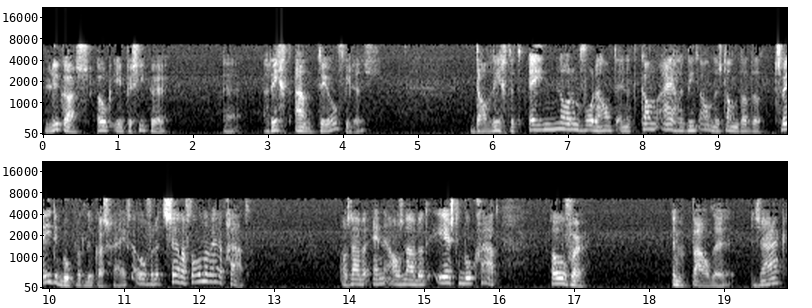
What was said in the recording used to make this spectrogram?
Lucas ook in principe uh, richt aan Theophilus, dan ligt het enorm voor de hand en het kan eigenlijk niet anders dan dat dat tweede boek wat Lucas schrijft over hetzelfde onderwerp gaat. Als nou, en als nou dat eerste boek gaat over een bepaalde zaak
